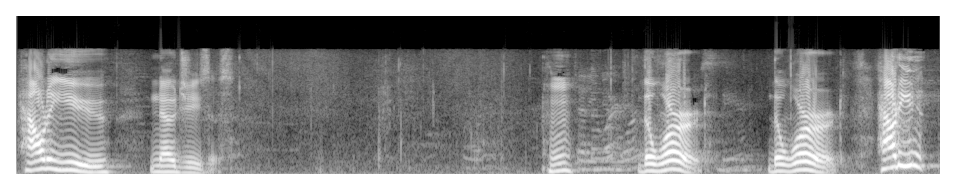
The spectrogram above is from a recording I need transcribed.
how do you know Jesus? Hmm? The Word. The Word. How do you?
